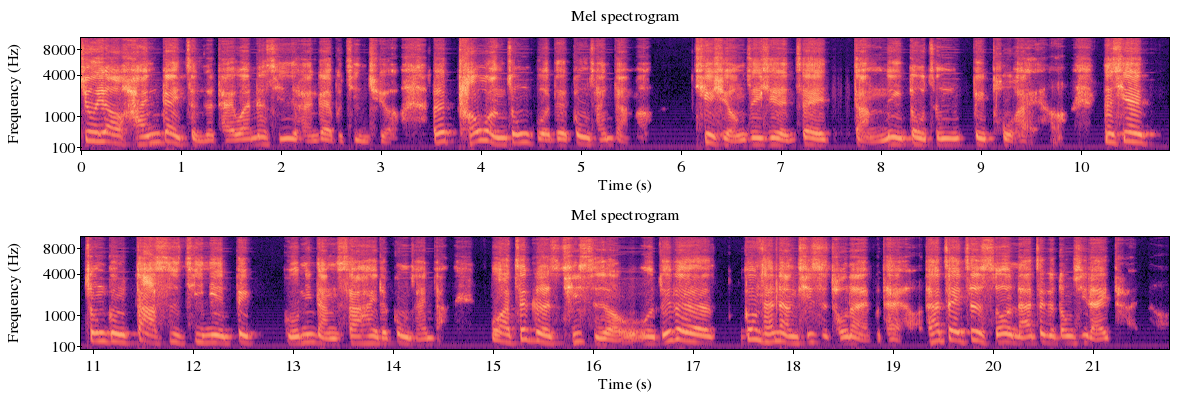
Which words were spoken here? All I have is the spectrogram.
就要涵盖整个台湾，那其实涵盖不进去啊。而逃往中国的共产党啊，谢雪红这些人在党内斗争被迫害哈，那现在中共大肆纪念被国民党杀害的共产党，哇，这个其实哦，我觉得。共产党其实头脑也不太好，他在这时候拿这个东西来谈哦，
